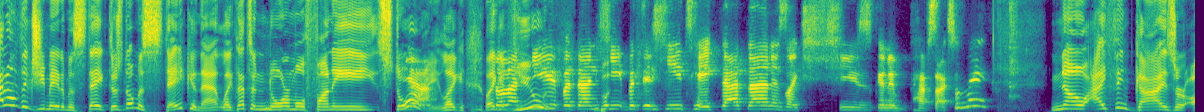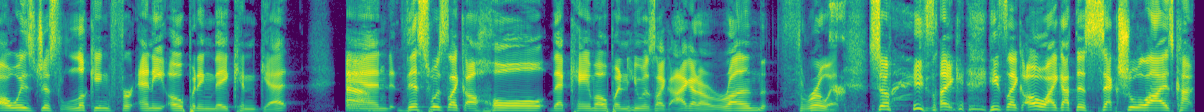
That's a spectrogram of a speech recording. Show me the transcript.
I don't think she made a mistake. There's no mistake in that. Like that's a normal, funny story. Yeah. Like, like so if you, he, but then but- he, but did he take that then as like she's gonna have sex with me? no, I think guys are always just looking for any opening they can get. And this was like a hole that came open. He was like, I gotta run through it. So he's like, he's like, oh, I got this sexualized, con-.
